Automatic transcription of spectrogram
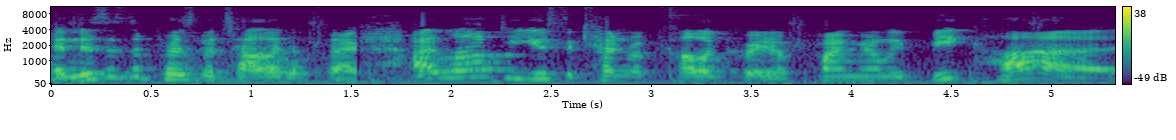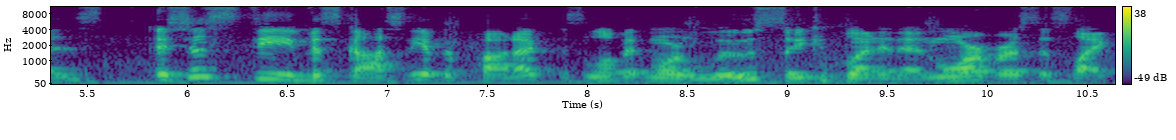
And this is the prismatallic effect. I love to use the Kenra Color Creative primarily because it's just the viscosity of the product is a little bit more loose, so you can blend it in more versus like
